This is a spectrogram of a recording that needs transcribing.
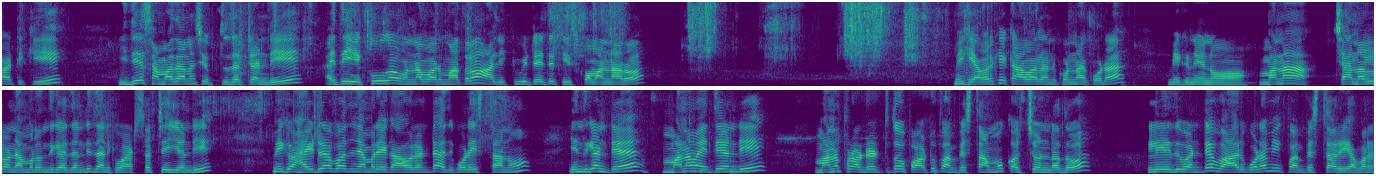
వాటికి ఇదే సమాధానం చెప్తుందటండి. అయితే ఎక్కువగా ఉన్నవారు మాత్రం ఆ లిక్విడ్ అయితే తీసుకోమన్నారు. మీకు ఎవరికి కావాలనుకున్నా కూడా మీకు నేను మన ఛానల్లో నెంబర్ ఉంది కదండి దానికి వాట్సాప్ చేయండి. మీకు హైదరాబాద్ నెంబరే కావాలంటే అది కూడా ఇస్తాను. ఎందుకంటే మనం అయితే అండి మన ప్రోడక్ట్తో పాటు పంపిస్తాము ఖర్చు ఉండదు లేదు అంటే వారు కూడా మీకు పంపిస్తారు ఎవరి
